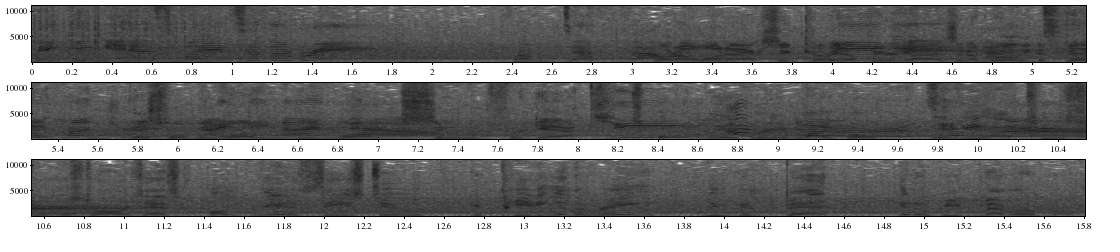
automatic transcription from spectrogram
making his way to the ring from Death Valley. One-on-one -on -one action coming up here, guys, and I'm willing to bet this will be one we won't soon forget. Totally agree, Michael. When you have two superstars as hungry as these two competing in the ring, you can bet it'll be memorable.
